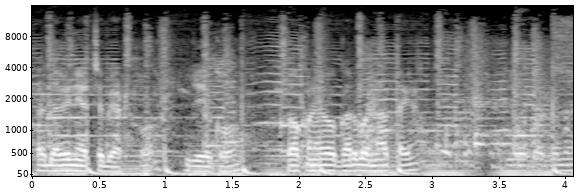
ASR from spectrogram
તો દવે નેચે બેઠો, જે કહો. ચોકને એવો ઘર બનાવતા જો તમે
